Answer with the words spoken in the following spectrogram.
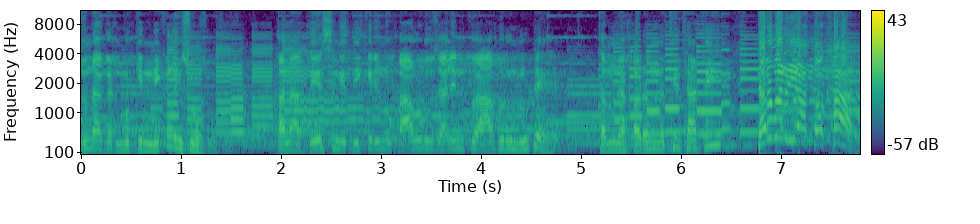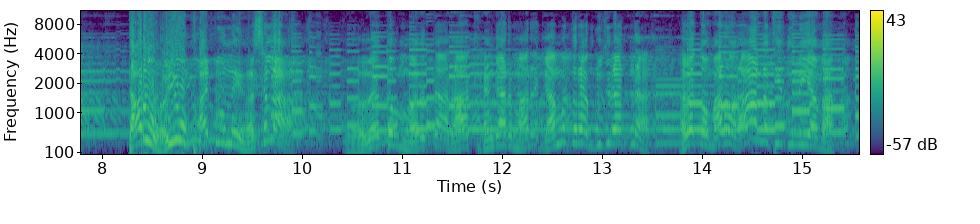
જુનાગઢ મૂકીને નીકળીશું અને આ દેશની દીકરીનું બાવડું ચાલીને કોઈ આબરૂ લૂટે? તમને હરમ નથી થતી? તરવરિયા તોખાર. તારું હયું ફાટ્યું નહીં, હસલા? હવે તો મરતા રાખ, હેંગાર મારે ગામતરા ગુજરાતના. હવે તો મારો રા નથી દુનિયામાં.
